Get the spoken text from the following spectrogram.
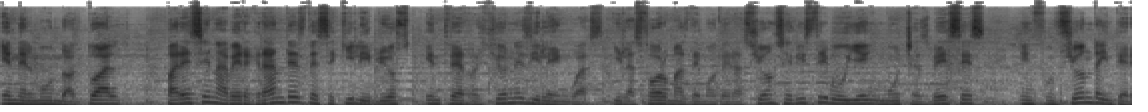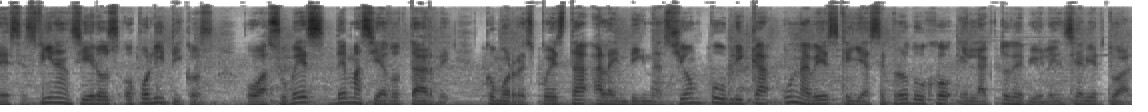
En el mundo actual, parecen haber grandes desequilibrios entre regiones y lenguas y las formas de moderación se distribuyen muchas veces en función de intereses financieros o políticos o a su vez demasiado tarde como respuesta a la indignación pública una vez que ya se produjo el acto de violencia virtual.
